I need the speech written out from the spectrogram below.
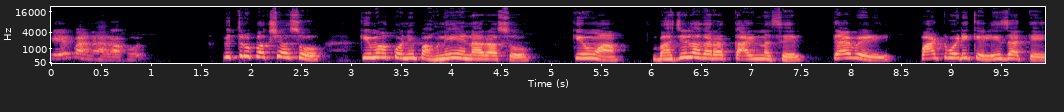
हे पाहणार आहोत. पितृपक्ष असो किंवा कोणी पाहुणे येणार असो किंवा भाजीला घरात काय नसेल त्यावेळी पाटवडी केली जाते.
